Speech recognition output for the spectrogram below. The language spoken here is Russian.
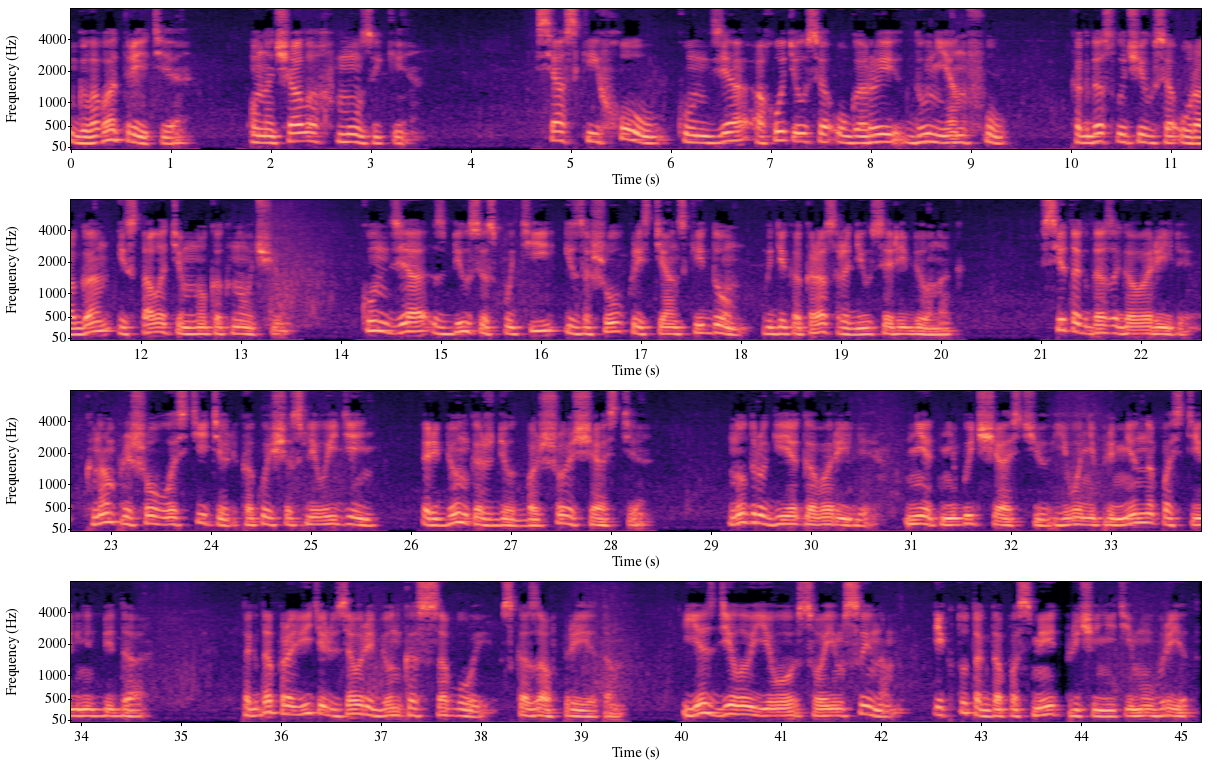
Глава третья. О началах музыки. Сяский Хоу Кундзя охотился у горы Дуньянфу, когда случился ураган и стало темно как ночью. Кундзя сбился с пути и зашел в крестьянский дом, где как раз родился ребенок. Все тогда заговорили. К нам пришел властитель, какой счастливый день. Ребенка ждет большое счастье. Но другие говорили, нет, не быть счастью, его непременно постигнет беда. Тогда правитель взял ребенка с собой, сказав при этом, «Я сделаю его своим сыном, и кто тогда посмеет причинить ему вред?»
